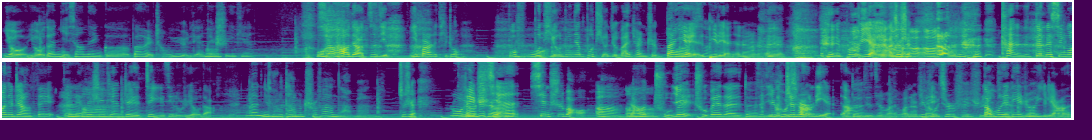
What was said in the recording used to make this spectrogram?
有有的，你像那个班尾成玉，连飞嗯。十一天，消耗掉自己一半儿的体重，不不停，中间不停，就完全是半夜也闭着眼睛这样，哎，不是闭眼睛啊，就是 看跟着星光就这样飞，对，连飞十一嗯天，这这个记录是有的，那你说他们吃饭咋办呢？就是飞路上吃之前先吃饱，嗯，然后嗯储备储备在自己的一口气儿脂肪里啊，对就就往往那飞一口飞，气飞十到目的地之后一量，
